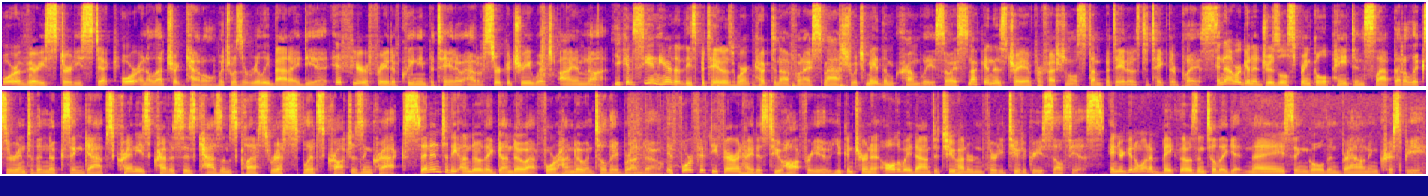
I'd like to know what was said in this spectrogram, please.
or a very sturdy stick, or an electric kettle, which was a really bad idea if you're afraid of cleaning potato out of circuitry, which I am not. You can see in here that these potatoes weren't cooked enough when I smashed, which made them crumbly, so I snuck in this tray of professional stump potatoes to take their place. And now we're gonna drizzle, sprinkle, paint, and slap that elixir into the nooks and gaps, crannies, crevices, chasms, clefts, rifts, splits, crotches, and cracks. Then into the undo they gundo at 4 hundo until they brundo. If 450 Fahrenheit is too hot for you, you, can turn it all the way down to 232 degrees Celsius. And you're gonna wanna bake those until they get nice and golden brown and crispy.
